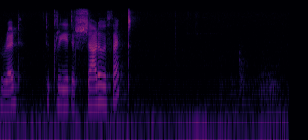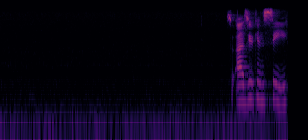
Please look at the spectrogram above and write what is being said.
red to create a shadow effect. So as you can see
